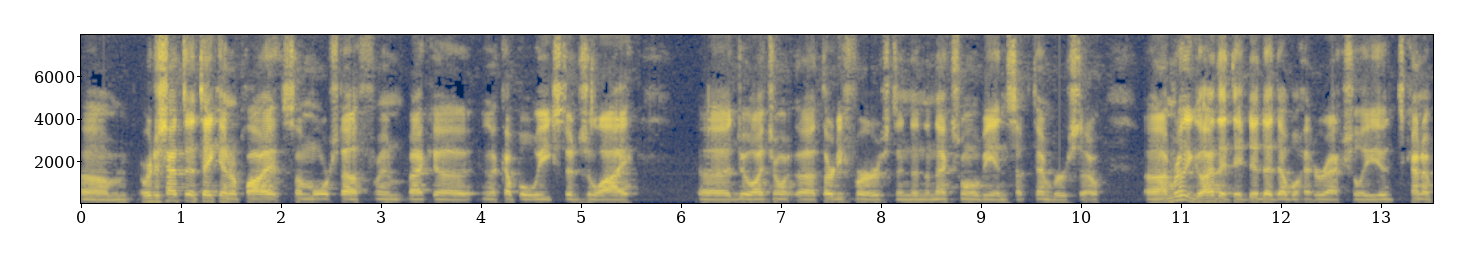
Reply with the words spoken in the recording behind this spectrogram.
um, we're just have to take and apply some more stuff and back uh, in a couple of weeks to July, uh, July uh, 31st, and then the next one will be in September. So uh, I'm really glad that they did that doubleheader. Actually, it's kind of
